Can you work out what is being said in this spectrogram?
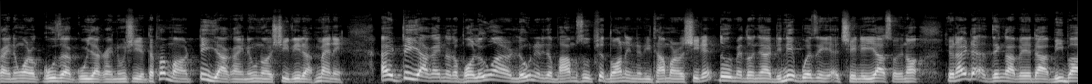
ခိုင်နှုန်းကတော့69ရာခိုင်နှုန်းရှိတယ်တစ်ဖက်မှာ1ရာခိုင်နှုန်းတော့ရှိသေးတာမှန်တယ်အဲ့1ရာခိုင်နှုန်းတော့ဘောလုံးကတော့လုံးနေတယ်ဘာမှမဆိုဖြစ်သွားနိုင်တဲ့အနေထားမှာတော့ရှိတယ်တို့ပေမဲ့တော့ညာဒီနေ့ပွဲစဉ်ရဲ့အခြေအနေရဆိုရင်တော့ United အသင်းကပဲဒါ Viva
